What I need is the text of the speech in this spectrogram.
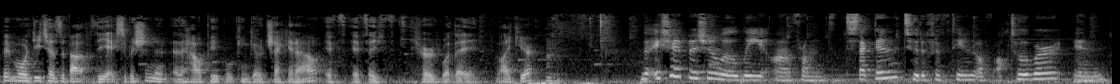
bit more details about the exhibition and, and how people can go check it out if if they've heard what they like here. The exhibition will be uh, from 2nd to the 15th of October in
